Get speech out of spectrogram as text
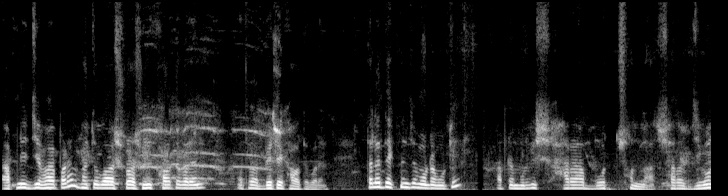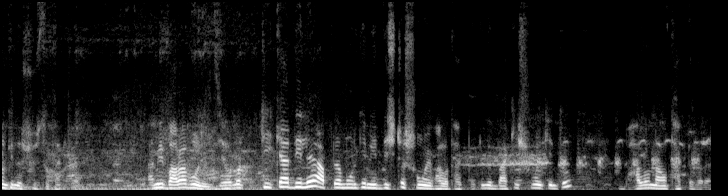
আপনি যেভাবে পারেন হয়তো বা সরাসরি খাওয়াতে পারেন অথবা বেটে খাওয়াতে পারেন। তাহলে দেখবেন যে মোটামুটি আপনার মুরগি সারা বছর না, সারা জীবন কিন্তু সুস্থ থাকবে আমি বারবার বলি যে হলো টিকা দিলে আপনার মুরগি নির্দিষ্ট সময় ভালো থাকবে, কিন্তু বাকি সময় কিন্তু ভালো নাও থাকতে পারে।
